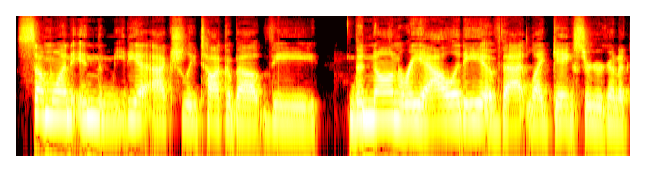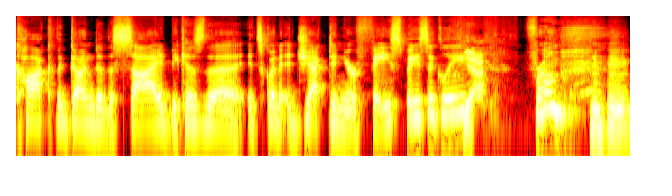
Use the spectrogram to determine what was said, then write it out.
someone in the media actually talk about the the non-reality of that like gangster you're going to cock the gun to the side because the it's going to eject in your face basically Yeah, from mm-hmm.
